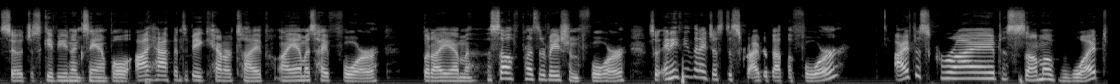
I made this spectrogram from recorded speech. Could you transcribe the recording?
So, just give you an example, I happen to be a counter type. I am a type 4, but I am a self preservation 4. So, anything that I just described about the 4, I've described some of what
